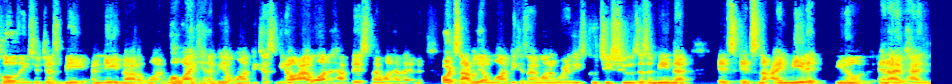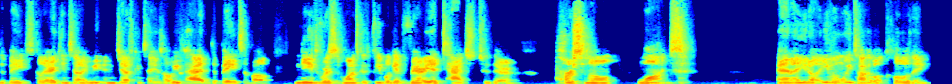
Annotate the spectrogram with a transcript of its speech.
clothing should just be a need, not a want. Well, why can't it be a want? Because you know, I want to have this and I want to have that, and, or it's not really a want because I want to wear these Gucci shoes. Doesn't mean that it's it's not. I need it, you know. And I've had the debates. Larry can tell you, and Jeff can tell you as well. We've had debates about needs versus wants because people get very attached to their personal wants. And I, you know, even when we talk about clothing,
